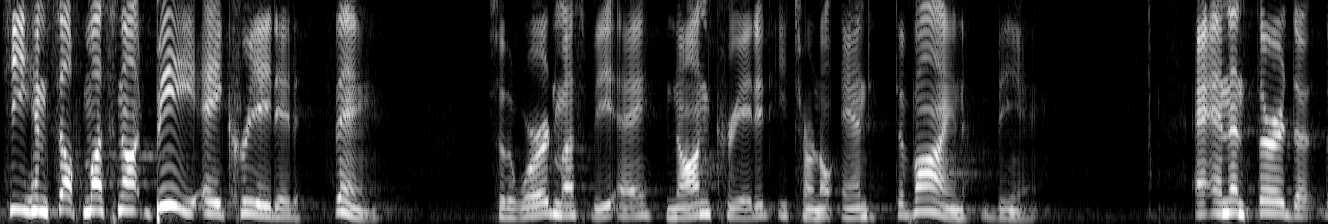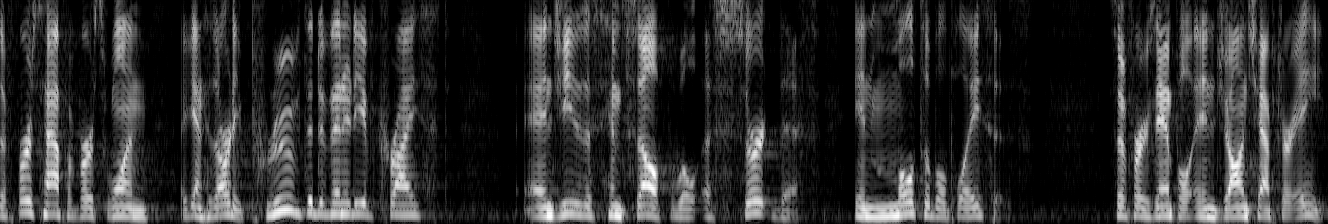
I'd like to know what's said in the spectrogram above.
he himself must not be a created thing. So the Word must be a non created, eternal, and divine being. And then, third, the, the first half of verse 1, again, has already proved the divinity of Christ, and Jesus himself will assert this in multiple places. So, for example, in John chapter 8,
